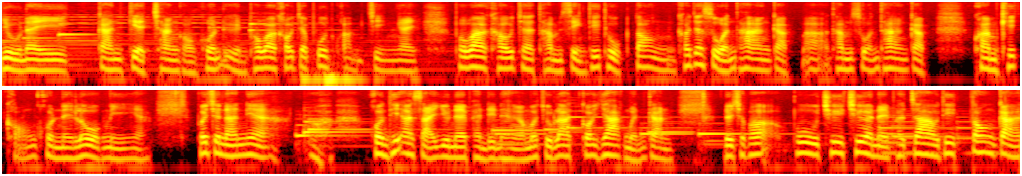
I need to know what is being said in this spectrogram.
อยู่ใน การเกลียดชังของคนอื่น เพราะว่าเขาจะพูดความจริงไง เพราะว่าเขาจะทำสิ่งที่ถูกต้อง เขาจะสวนทางกับอ่าทำสวนทางกับความคิดของคนในโลกนี้ไงเพราะฉะนั้นเนี่ยคนที่อาศัยอยู่ในแผ่นดินแห่งอมจุราชก็ยากเหมือนกัน โดยเฉพาะผู้ชื่อเชื่อในพระเจ้าที่ต้องการ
